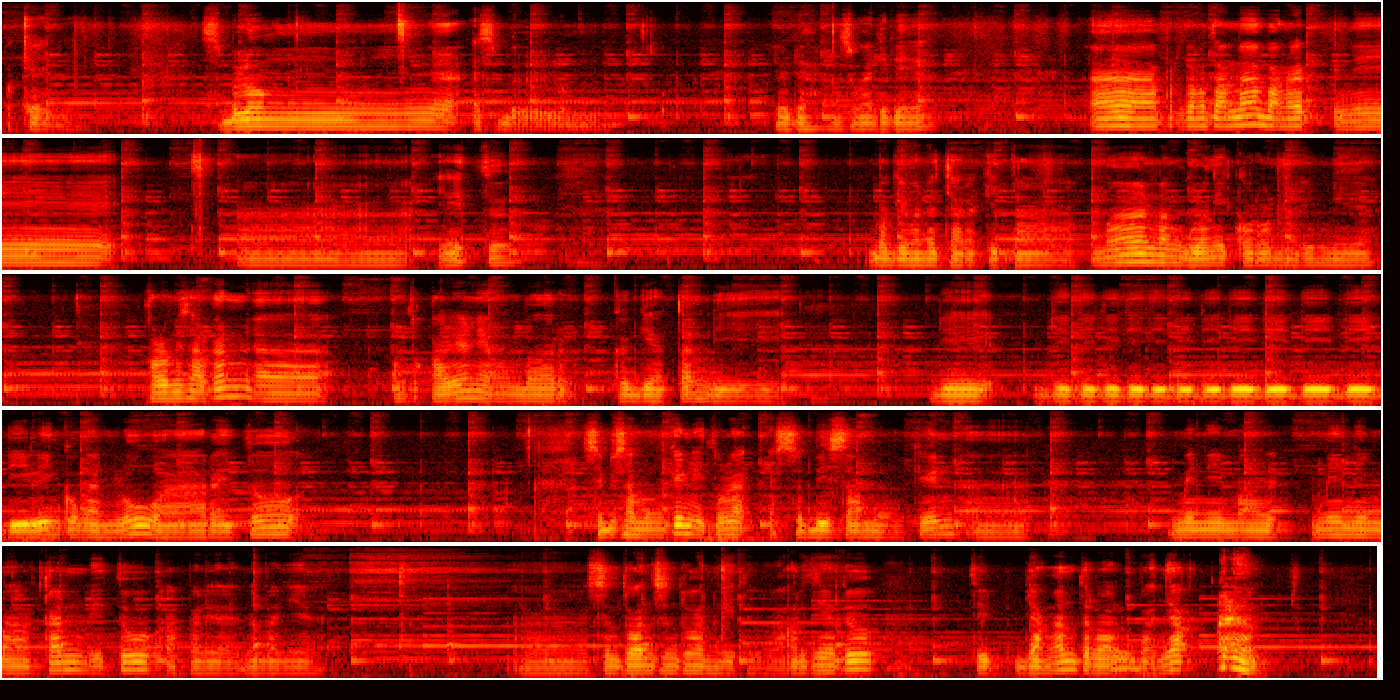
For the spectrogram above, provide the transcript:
Oke. Sebelum eh, sebelum ya udah langsung aja deh ya. Uh, pertama-tama Bang Lep ini uh, yaitu bagaimana cara kita menanggulangi corona ini ya. Kalau misalkan uh, untuk kalian yang berkegiatan di di di di di di di di di di di di, di, di lingkungan luar itu sebisa mungkin itulah sebisa mungkin uh, minimal minimalkan itu apa ya namanya sentuhan-sentuhan uh, gitu artinya itu jangan terlalu banyak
